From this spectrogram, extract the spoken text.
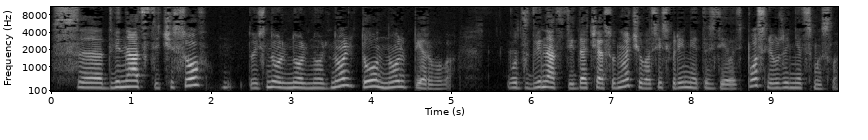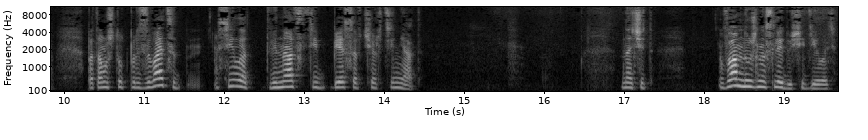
С 12 часов, то есть 0000 до 01. Вот с 12 до часу ночи у вас есть время это сделать. После уже нет смысла. Потому что тут призывается сила 12 бесов чертенят. Значит, вам нужно следующее делать.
